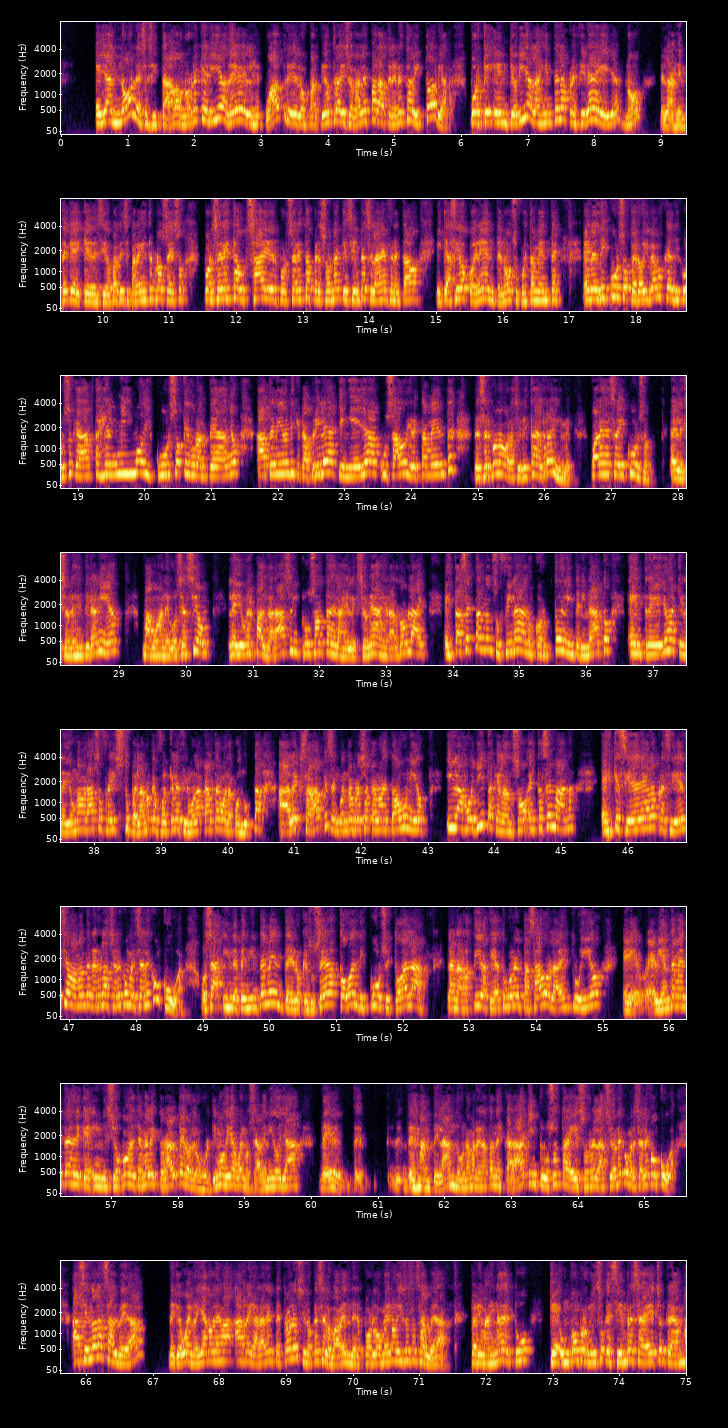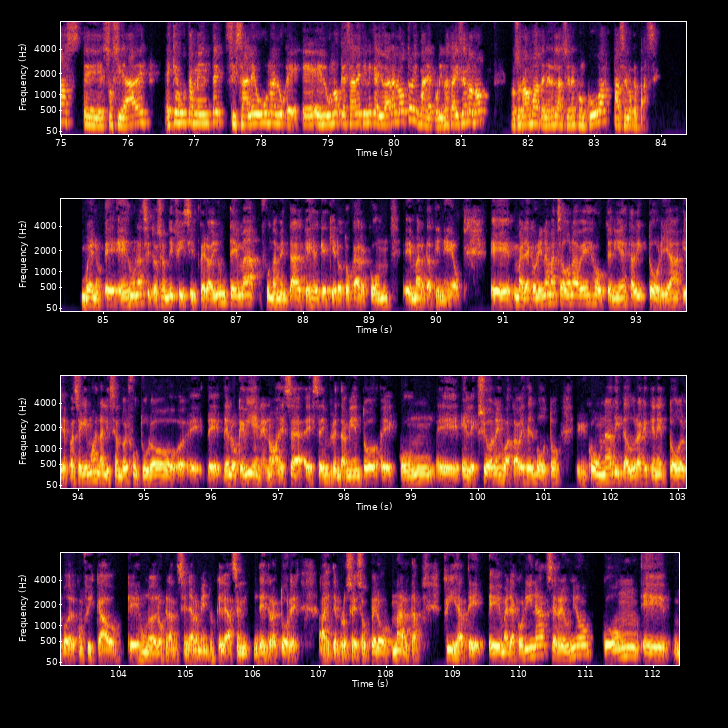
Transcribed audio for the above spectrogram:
ella no necesitaba o no requería del G4 y de los partidos tradicionales para tener esta victoria, porque en teoría la gente la prefiere a ella, ¿no? La gente que, que decidió participar en este proceso por ser esta outsider, por ser esta persona que siempre se la ha enfrentado y que ha sido coherente, ¿no? Supuestamente en el discurso, pero hoy vemos que el discurso que adapta es el mismo discurso que durante años ha tenido Enrique Capriles, a quien ella ha acusado directamente de ser colaboracionista del régimen. ¿Cuál es ese discurso? Elecciones en tiranía, vamos a negociación, le dio un espaldarazo incluso antes de las elecciones a Gerardo Blight, está aceptando en sus filas a los corruptos del interinato, entre ellos a quien le dio un abrazo Frei Superlano, que fue el que le firmó la carta de buena conducta a Alex Saab, que se encuentra preso acá en los Estados Unidos, y la joyita que lanzó esta semana es que si ella llega a la presidencia va a mantener relaciones comerciales con Cuba. O sea, independientemente de lo que suceda, todo el discurso y toda la, la narrativa que ella tuvo en el pasado la ha destruido, eh, evidentemente desde que inició con el tema electoral, pero en los últimos días, bueno, se ha venido ya desmantelando de una manera tan descarada que incluso hasta eso, relaciones comerciales con Cuba, haciendo la salvedad de que, bueno, ella no les va a regalar el petróleo, sino que se lo va a vender. Por lo menos hizo esa salvedad. Pero imagínate tú que un compromiso que siempre se ha hecho entre ambas eh, sociedades es que justamente si sale uno, el, eh, el, uno que sale tiene que ayudar al otro y María Corina está diciendo no, nosotros vamos a tener relaciones con Cuba, pase lo que pase. Bueno, eh, es una situación difícil, pero hay un tema fundamental que es el que quiero tocar con eh, Marta Tineo. Eh, María Corina Machado una vez obtenida esta victoria y después seguimos analizando el futuro de, lo que viene, ¿no? ese enfrentamiento con elecciones o a través del voto, con una dictadura que tiene todo el poder confiscado, que es uno de los grandes señalamientos que le hacen detractores a este proceso. Pero Marta, fíjate, María Corina se reunió con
